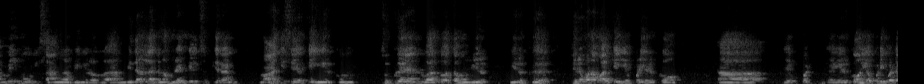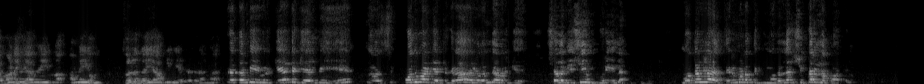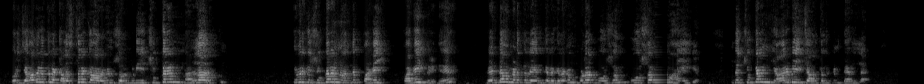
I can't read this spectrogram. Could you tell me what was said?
Tamil movie song அப்படிங்கிறவங்க மிதன் லக்னம் ரெண்டில் சுக்கிரன் மாந்தி சேர்க்கை இருக்கும் சுக்கிரன் வர்க்கோத்தமும் இரு இருக்கு. திருமண வாழ்க்கை எப்படி இருக்கும்? ஆஹ் எப்படி இருக்கும்? எப்படிப்பட்ட மனைவி அமையும் அமையும்? சொல்லுங்க ஐயா அப்படின்னு கேட்டிருக்கிறாங்க. தம்பி இவர் கேட்ட கேள்வி பொதுவா கேட்டிருக்கிறார். அதுல வந்து அவருக்கு சில விஷயம் புரியல. முதல்ல திருமணத்துக்கு முதல்ல சுக்கரனை பார்க்கணும். ஒரு ஜாதகத்துல கலஸ்திரக்காரர்கள் சொல்லக்கூடிய சுக்கிரன் நல்லா இருக்கும் இவருக்கு சுக்கரன் வந்து பகை பகை வீடு. ரெண்டாம் இடத்துல இருக்கிற கிரகம் புனர்பூசம் பூசம் ஆயில்யம் இந்த சுக்கரன் யாருடைய ஜாதகத்துக்குன்னு தெரியல.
